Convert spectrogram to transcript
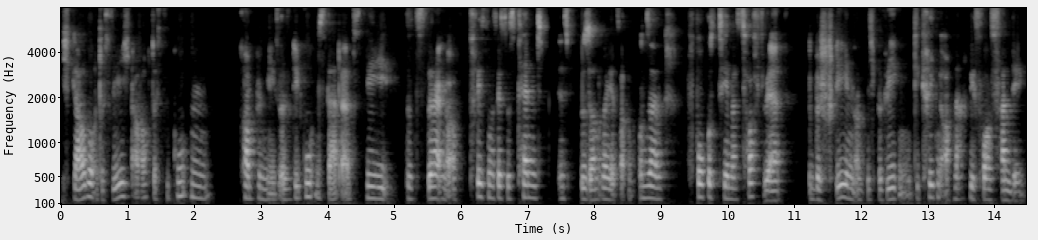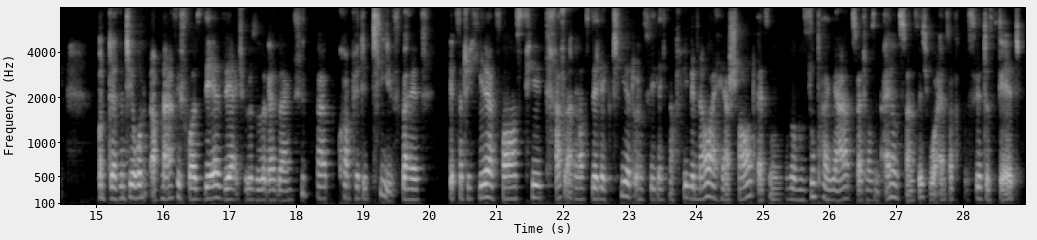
ich glaube, und das sehe ich auch, dass die guten Companies, also die guten Startups, die sozusagen auch krisenresistent, insbesondere jetzt auch in unserem Fokusthema Software bestehen und sich bewegen, die kriegen auch nach wie vor Funding. Und da sind die Runden auch nach wie vor sehr, sehr, ich würde sogar sagen, hyper kompetitiv, weil jetzt natürlich jeder Fonds viel krasser noch selektiert und vielleicht noch viel genauer herschaut als in so einem super Jahr 2021, wo einfach geführtes Geld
